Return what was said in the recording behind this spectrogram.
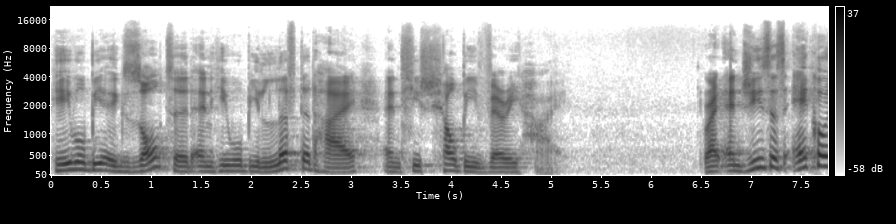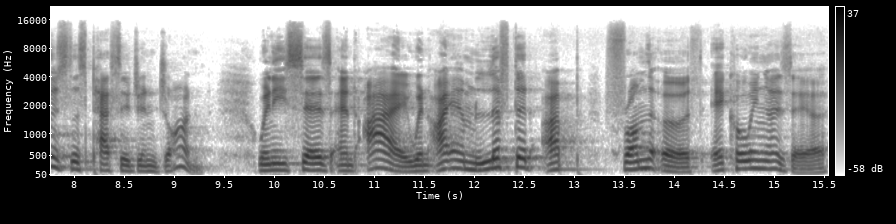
He will be exalted and he will be lifted high, and he shall be very high. Right? And Jesus echoes this passage in John when he says, And I, when I am lifted up from the earth, echoing Isaiah,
